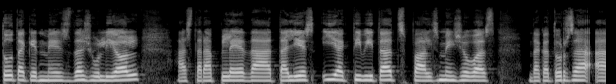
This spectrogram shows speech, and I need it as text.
tot aquest mes de juliol estarà ple de tallers i activitats pels més joves de 14 a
